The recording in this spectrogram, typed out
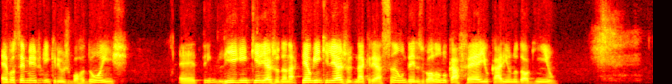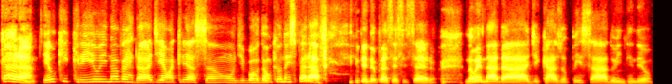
é você mesmo quem cria os bordões? É, tem, liguem que ele ajuda na, Tem alguém que lhe ajude na criação deles, o golão no café e o carinho no doguinho? Cara, eu que crio e na verdade é uma criação de bordão que eu nem esperava, entendeu? Para ser sincero, não é nada de caso pensado, entendeu?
